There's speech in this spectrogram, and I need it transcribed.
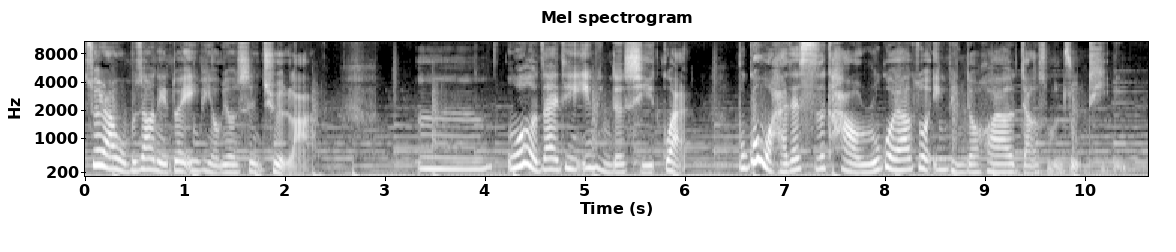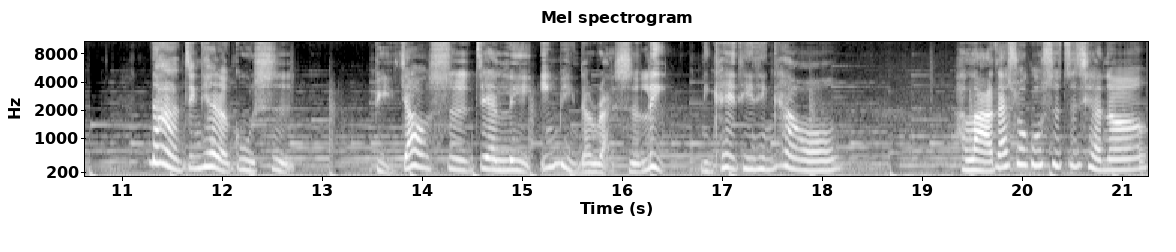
虽然我不知道你对音频有没有兴趣啦。嗯，我有在听音频的习惯，不过我还在思考，如果要做音频的话，要讲什么主题。那今天的故事。比较是建立音频的软实力，你可以听听看哦。好啦，在说故事之前呢，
